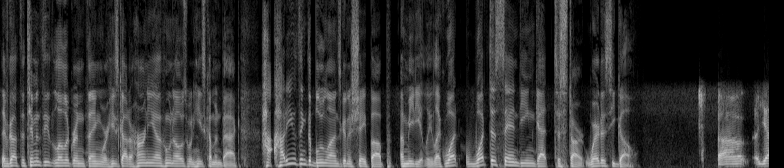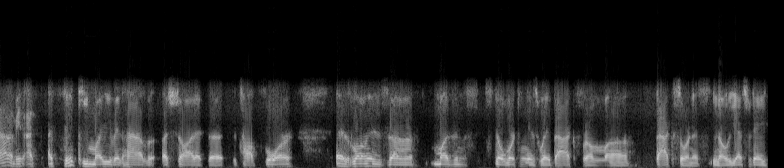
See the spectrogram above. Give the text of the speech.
They've got the Timothy Liljegren thing where he's got a hernia. Who knows when he's coming back? How, how do you think the blue line's going to shape up immediately? Like what what does Sandin get to start? Where does he go? Uh, yeah, I mean, I I think he might even have a shot at the the top four, as long as uh, Muzzin's still working his way back from uh, back soreness. You know, yesterday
